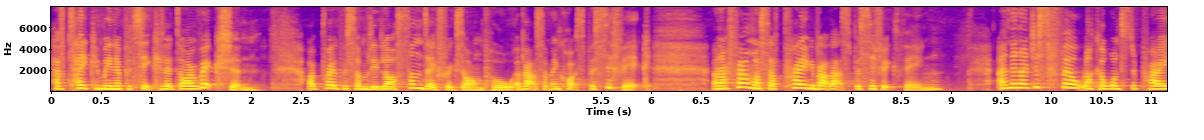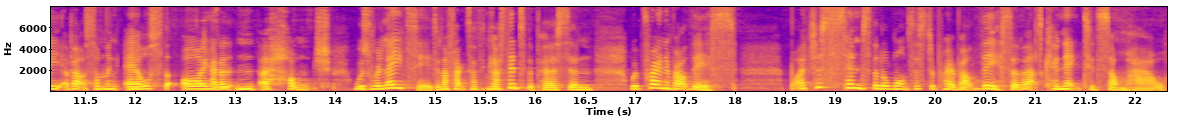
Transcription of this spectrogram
have taken me in a particular direction. I prayed with somebody last Sunday, for example, about something quite specific. And I found myself praying about that specific thing. And then I just felt like I wanted to pray about something else that I had a, a hunch was related. And in fact, I think I said to the person, We're praying about this. But I just sense the Lord wants us to pray about this, and that's connected somehow.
